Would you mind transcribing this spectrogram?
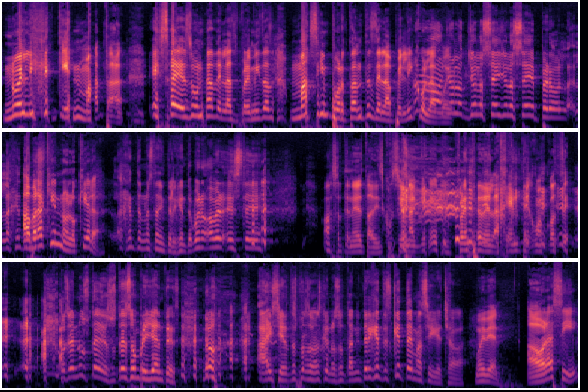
no elige quién mata. Esa es una de las premisas más importantes de la No, película, no, güey. yo, lo, yo lo sé, yo lo sé, pero la, la gente. Habrá no es, quien no lo quiera. la gente no es tan inteligente. Bueno, a ver, este. Vamos a tener esta discusión aquí frente de la gente, Juan José. o sea, no ustedes, ustedes son brillantes. No. Hay ciertas personas que no son tan inteligentes. ¿Qué tema sigue, chava? Muy bien. Ahora sí,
